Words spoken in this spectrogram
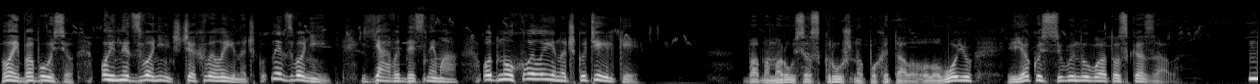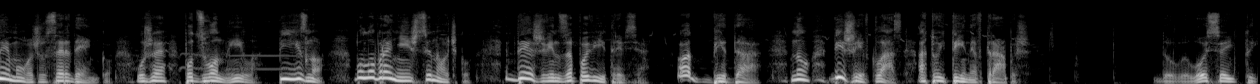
Ой, бабусю, ой, не дзвоніть ще хвилиночку, не дзвоніть. Яви десь нема. Одну хвилиночку тільки. Баба Маруся скрушно похитала головою і якось винувато сказала. Не можу, серденько. Уже подзвонила. Пізно. Було б раніше, синочку. Де ж він заповітрився? От біда. Ну, біжи в клас, а то й ти не втрапиш. Довелося йти.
